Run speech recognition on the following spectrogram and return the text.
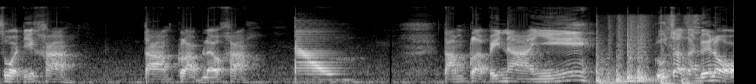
สวัสดีค่ะ ตามกลับแล้วค่ะ ตามกลับไปไหน รู้จักกันด้วยเหรอ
